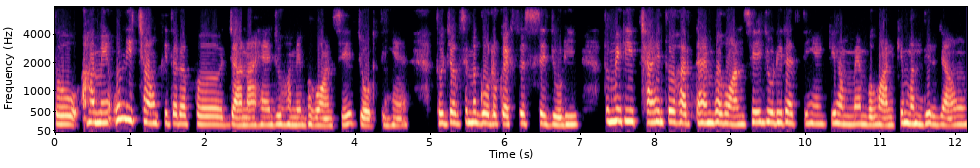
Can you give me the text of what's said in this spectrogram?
तो हमें उन इच्छाओं की तरफ़ जाना है जो हमें भगवान से जोड़ती हैं। तो जब से मैं गोलोक एक्सप्रेस से जुड़ी तो मेरी इच्छाएँ तो हर टाइम भगवान से जुड़ी रहती हैं कि हम, मैं भगवान के मंदिर जाऊँ।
